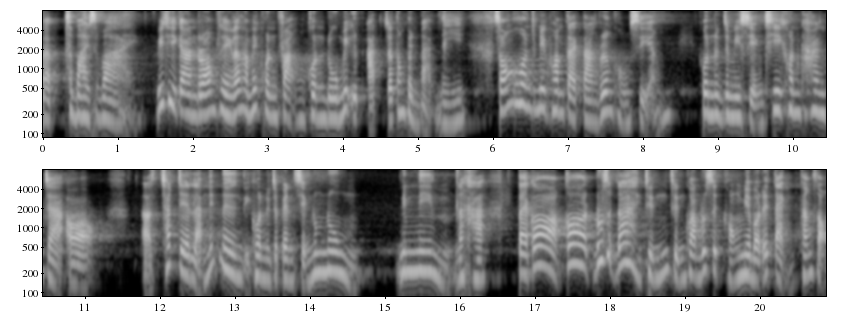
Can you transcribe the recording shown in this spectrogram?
แบบสบายๆ วิธีการร้องเพลงแล้วทำให้คนฟังคนดูไม่อึดอัดจะต้องเป็นแบบนี้สองคนจะมีความแตกต่างเรื่องของเสียง คนหนึ่งจะมีเสียงที่ค่อนข้างจะออกชัดเจนแหลมนิดนึงอีกคนหนึ่งจะเป็นเสียงนุ่มๆนิ่มๆนะคะ แต่ก็ก็รู้สึกได้ถึงถึงความรู้สึกของเมียบอกได้แต่งทั้งสอง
